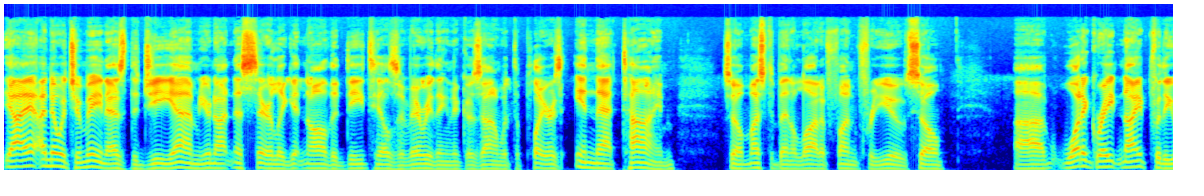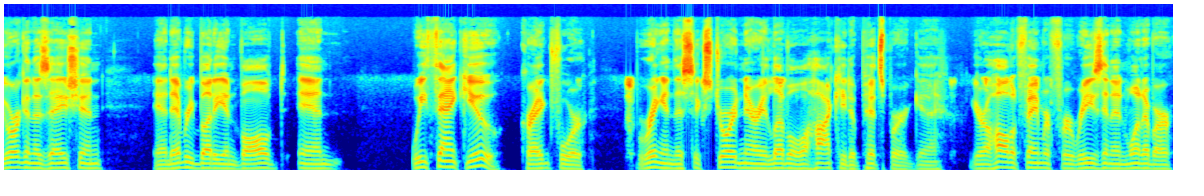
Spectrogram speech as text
Yeah, I, I, know what you mean. As the GM, you're not necessarily getting all the details of everything that goes on with the players in that time. So it must have been a lot of fun for you. So, uh, what a great night for the organization and everybody involved. And we thank you, Craig, for bringing this extraordinary level of hockey to Pittsburgh. Uh, you're a Hall of Famer for a reason and one of our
